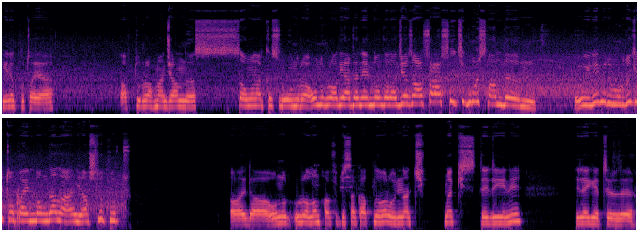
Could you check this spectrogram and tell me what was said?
yine Kutay'a. Abdurrahman Canlı savunma arkasında Onur'a. Onur Ural yerden Endongala ceza sahası içi gol sandım. Öyle bir vurdu ki topa Endongala. Yaşlı kurt. Ayda Onur Ural'ın hafif bir sakatlığı var. Oyundan çıkmak istediğini dile getirdi.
